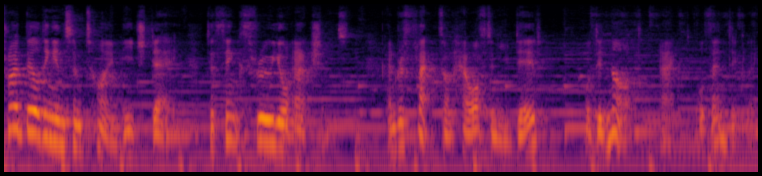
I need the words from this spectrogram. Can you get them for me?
Try building in some time each day to think through your actions and reflect on how often you did or did not act authentically.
